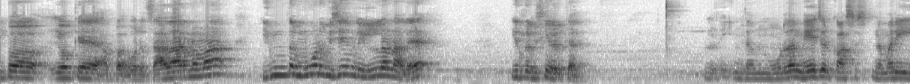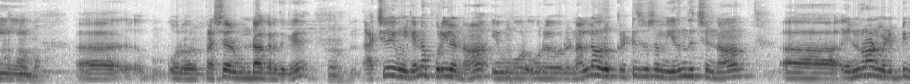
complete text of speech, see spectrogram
இப்போ ஓகே அப்ப ஒரு சாதாரணமா இந்த மூணு விஷயங்கள் இல்லைனாலே இந்த விஷயம் இருக்காது. இந்த மூணு தான் மேஜர் காசஸ் இந்த மாதிரி ஒரு ஒரு ப்ரெஷர் உண்டாக்குறதுக்கு. ஆக்சுவலி இவங்களுக்கு என்ன புரியலன்னா இவங்க ஒரு ஒரு ஒரு நல்ல ஒரு கிரிட்டிசிசம் இருந்துச்சுன்னா என்வரான்மெண்ட் எப்படி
